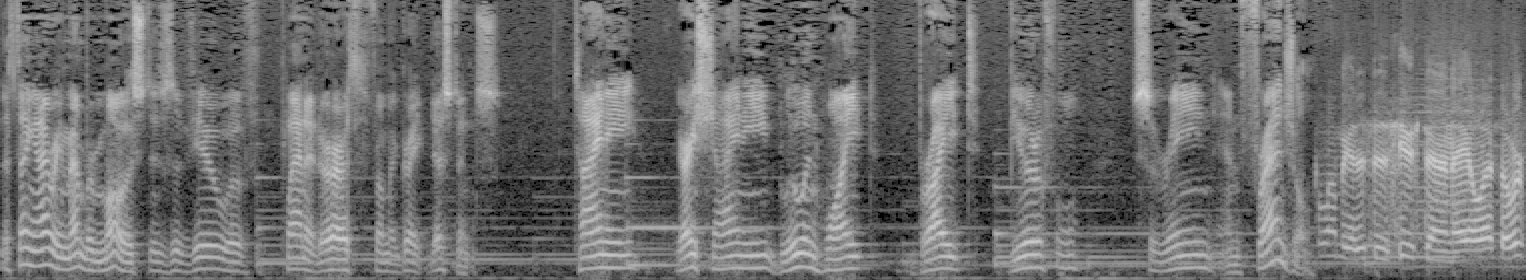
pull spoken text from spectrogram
the thing I remember most is the view of planet Earth from a great distance. Tiny, very shiny, blue and white, bright, beautiful, serene, and fragile. Columbia, this is Houston, AOS, over.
